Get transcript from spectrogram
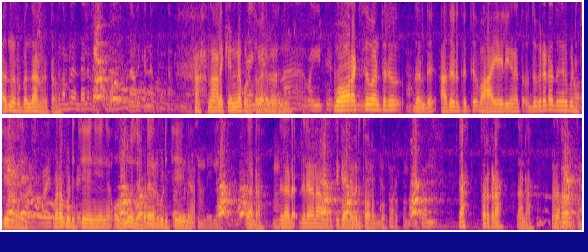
അത് നിർബന്ധമാണ് കേട്ടോ. ആ, നാളേക്ക് തന്നെ കൊടുത്തു വരെ മരുന്ന്. വോറക്സ് പറഞ്ഞിട്ടൊരു ഇതുണ്ട്. അതെടുത്തിട്ട് വായയിൽ ഇങ്ങനെ ഇവരുടെ ഇതിങ്ങനെ പിടിച്ചു കഴിഞ്ഞാൽ ഇവിടെ പിടിച്ചു കഴിഞ്ഞ് കഴിഞ്ഞാൽ ഒന്നുമില്ല. ഇവിടെ ഇവിടെ പിടിച്ചു കഴിഞ്ഞാൽ ഇതാണ്ടാ. ഇതിലാണ് ഇതിലാണ് അമർത്തി കഴിഞ്ഞാൽ ഇവർ തുറക്കും. തുറക്കടാ. ഇതാണ്ടാ. ഇങ്ങനെ തുറക്കും.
